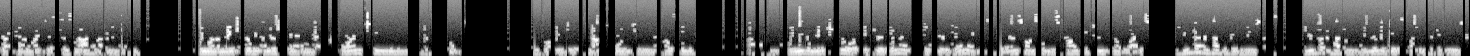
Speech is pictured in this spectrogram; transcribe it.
shutdown like this does not happen again. We want to make sure we understand that quarantining the is what we do, not quarantining the healthy Um, we need to make sure if you're gonna if you're gonna dance on someone's constitutional rights, you better have a good reason. You better have a really good reason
